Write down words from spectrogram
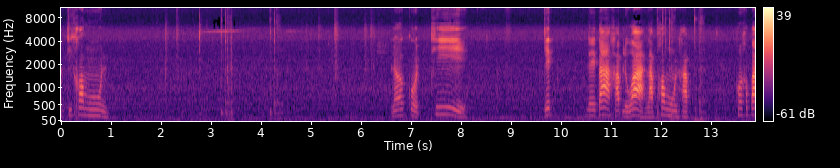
ดที่ข้อมูล แล้วกดที่ get data ครับ หรือว่ารับข้อมูลครับกดเข้าไป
